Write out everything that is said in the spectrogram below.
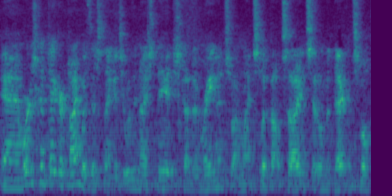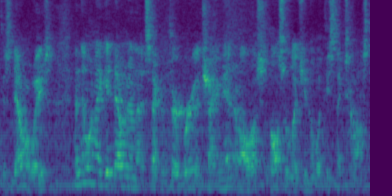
and we're just going to take our time with this thing. It's a really nice day. It just got done raining, so I might slip outside and sit on the deck and smoke this down a ways. And then when I get down in that second third, we're going to chime in, and I'll also let you know what these things cost.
